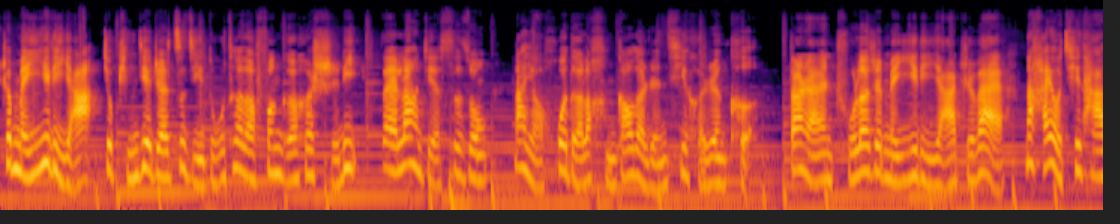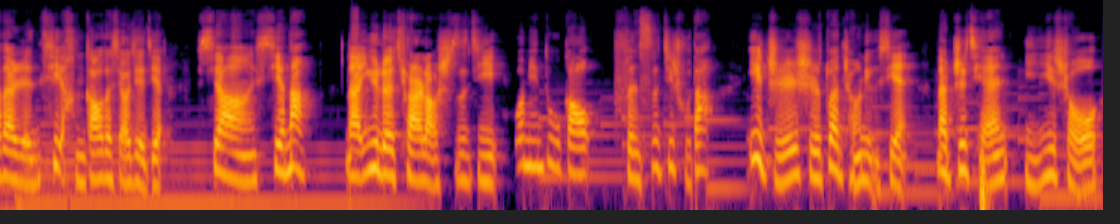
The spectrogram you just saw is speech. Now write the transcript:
这美伊里芽就凭借着自己独特的风格和实力，在浪姐四中那也获得了很高的人气和认可。当然，除了这美伊里芽之外，那还有其他的人气很高的小姐姐，像谢娜，那娱乐圈老司机，国民度高，粉丝基础大，一直是断层领先。那之前以一首。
